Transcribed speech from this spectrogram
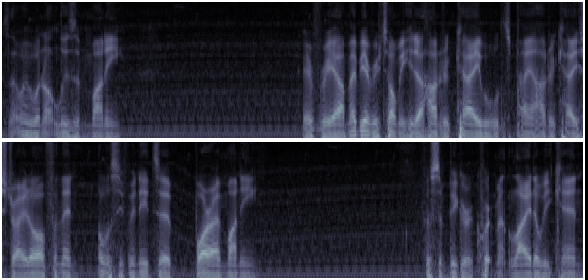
So that way we're not losing money every hour. Maybe every time we hit 100k, we'll just pay 100k straight off. And then, obviously, if we need to borrow money for some bigger equipment later, we can.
